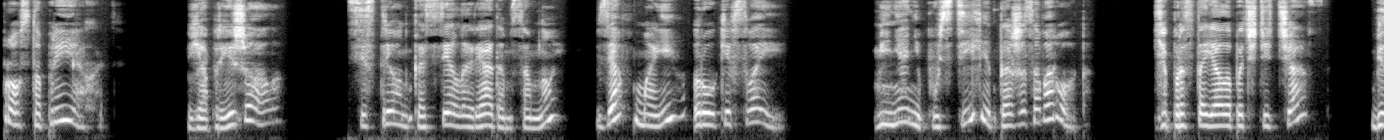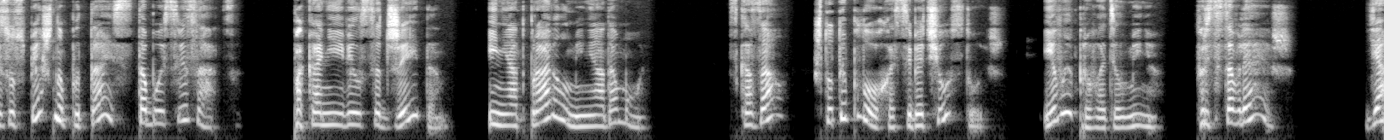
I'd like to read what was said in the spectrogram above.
просто приехать?» «Я приезжала». Сестренка села рядом со мной, взяв мои руки в свои. Меня не пустили даже за ворота. Я простояла почти час, безуспешно пытаясь с тобой связаться, пока не явился Джейден и не отправил меня домой. Сказал, что ты плохо себя чувствуешь, и выпроводил меня. Представляешь? Я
